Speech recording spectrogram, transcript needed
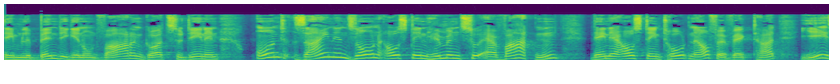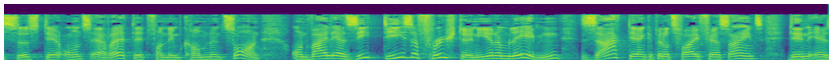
dem lebendigen und wahren Gott zu dienen und seinen Sohn aus den Himmeln zu erwarten, den er aus den Toten auferweckt hat, Jesus, der uns errettet von dem kommenden Zorn. Und weil er sieht diese Früchte in ihrem Leben, sagt er in Kapitel 2, Vers 1, denn er,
